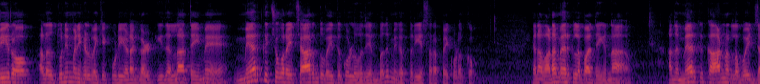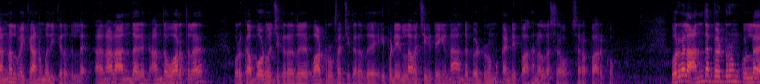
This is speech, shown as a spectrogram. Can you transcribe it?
பீரோ அல்லது துணிமணிகள் வைக்கக்கூடிய இடங்கள் இது எல்லாத்தையுமே மேற்கு சுவரை சார்ந்து வைத்துக்கொள்வது என்பது மிகப்பெரிய சிறப்பை கொடுக்கும். ஏன்னா வடமேற்கில் பார்த்தீங்கன்னா அந்த மேற்கு கார்னரில் போய் ஜன்னல் வைக்க அனுமதிக்கிறது இல்லை அதனால் அந்த அந்த ஓரத்தில் ஒரு கப்போர்டு வச்சுக்கிறது வாட்ரூஃப் வச்சுக்கிறது இப்படிலாம் வச்சுக்கிட்டிங்கன்னா அந்த பெட்ரூமும் கண்டிப்பாக நல்ல சிறப்பாக இருக்கும். ஒருவேளை அந்த பெட்ரூம்குள்ளே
